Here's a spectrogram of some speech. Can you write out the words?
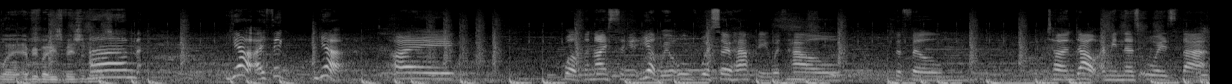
what everybody's vision was? Um, yeah, I think yeah, I. Well, the nice thing, is yeah, we're all we're so happy with how the film turned out. I mean, there's always that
